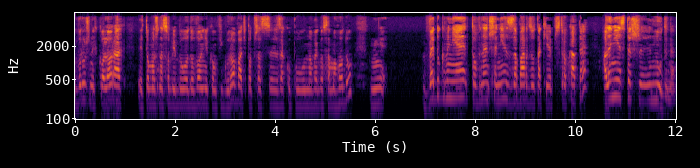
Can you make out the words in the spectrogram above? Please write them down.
w różnych kolorach, to można sobie było dowolnie konfigurować podczas y, zakupu nowego samochodu. Mm, Według mnie to wnętrze nie jest za bardzo takie pstrokate, ale nie jest też y, nudne.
